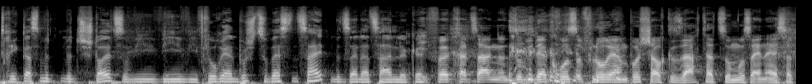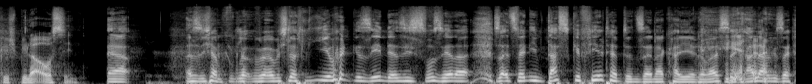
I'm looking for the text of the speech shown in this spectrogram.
trägt das mit, mit Stolz, so wie, wie, wie Florian Busch zu besten Zeiten mit seiner Zahnlücke. Ich wollte gerade sagen, und so wie der große Florian Busch auch gesagt hat, so muss ein Eishockeyspieler aussehen. Ja. Also ich habe, glaube glaub ich, noch nie jemand gesehen, der sich so sehr da, so als wenn ihm das gefehlt hätte in seiner Karriere, weißt du? Alle haben gesagt,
